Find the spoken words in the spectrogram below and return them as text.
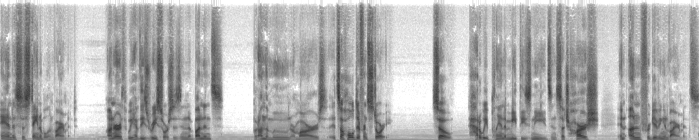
and a sustainable environment. On Earth, we have these resources in abundance, but on the moon or Mars, it's a whole different story. So, how do we plan to meet these needs in such harsh and unforgiving environments?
